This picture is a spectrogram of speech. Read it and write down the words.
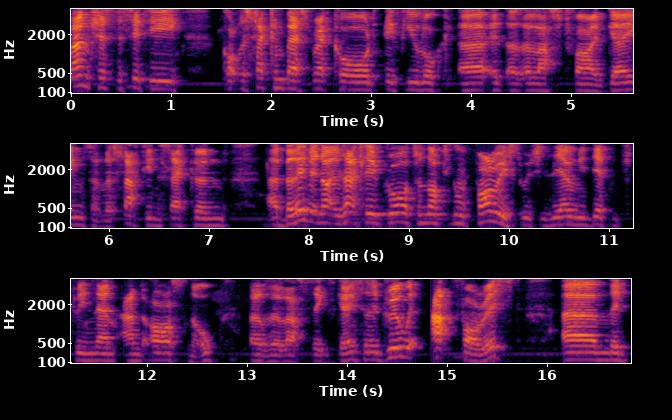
Manchester City got the second best record if you look uh, at, the last five games, and they're sat in second. Uh, believe it or not, it was actually a draw to Nottingham Forest, which is the only difference between them and Arsenal over the last six games. So they drew at Forest. Um, they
